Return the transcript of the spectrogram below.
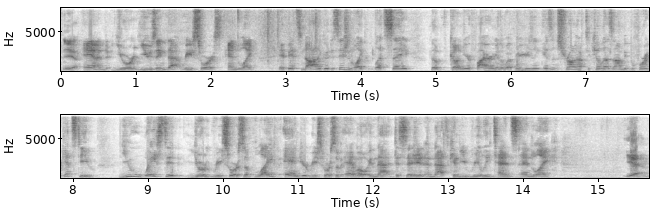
Yeah. And you're using that resource, and like if it's not a good decision, like let's say the gun you're firing and the weapon you're using isn't strong enough to kill that zombie before it gets to you. You wasted your resource of life and your resource of ammo in that decision, and that can be really tense and like Yeah.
